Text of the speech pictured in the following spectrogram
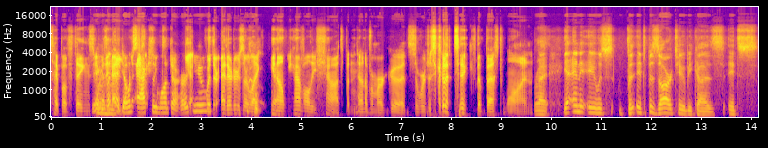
type of things. Yeah, where 'cause the I don't actually want to hurt yeah, you. where their editors are like, you Yeah. know, we have all these shots, but none of them are good, so we're just gonna take the best one. Right. Yeah, and it, it was it's bizarre too because it's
